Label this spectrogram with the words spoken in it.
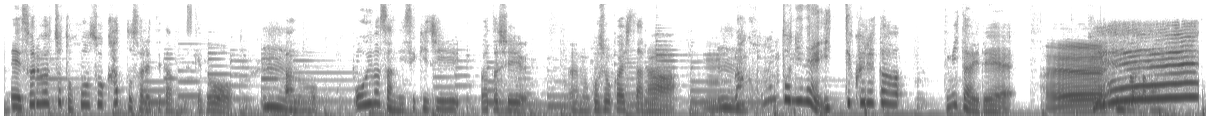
んで、それはちょっと放送カットされてたんですけど、うん。あの大岩さんに席次、私あのご紹介したら、うんなんか本当にね、言ってくれたみたいで、へええ、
